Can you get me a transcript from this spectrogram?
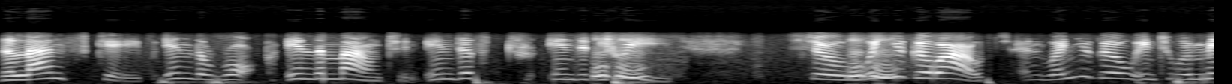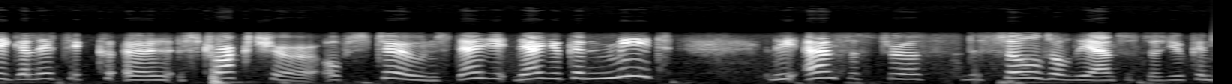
the landscape, in the rock, in the mountain, in the tr- in the mm-hmm. tree. So mm-hmm. when you go out and when you go into a megalithic uh, structure of stones, there you, there you can meet the ancestors, the souls of the ancestors. You can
